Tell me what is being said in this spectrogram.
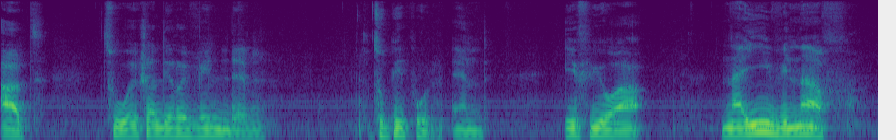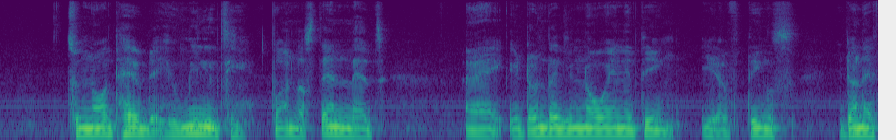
art to actually reveal them to people. And if you are naive enough to not have the humility to understand that uh, you don't really know anything, you have things, you don't have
